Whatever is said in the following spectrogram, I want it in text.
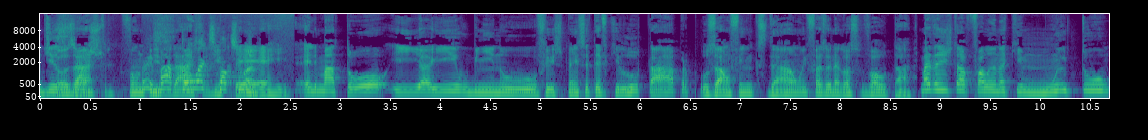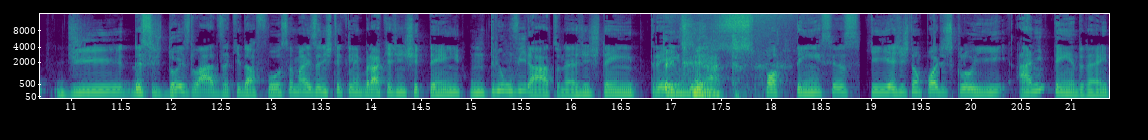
2012, eu desastre. Foi um Ele matou o desastre de Xbox One. PR. Ele matou e aí o menino Phil Spencer teve que lutar pra usar um Phoenix Down e fazer o negócio voltar. Mas a gente tá falando aqui muito de desses dois lados aqui da força, mas a gente tem que lembrar que a gente tem um triunvirato, né? A gente tem três potências que a gente não pode excluir a Nintendo, né?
